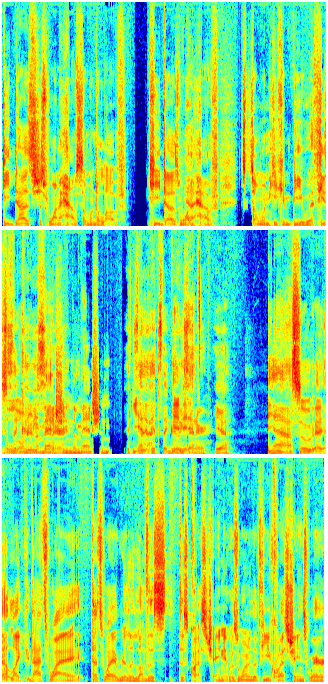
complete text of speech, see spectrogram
he does just want to have someone to love. He does want to have someone he can be with. He's It's alone in a center. mansion. The mansion. It's yeah, the, it's the gooey it- center. Yeah. Yeah, so uh, like that's why that's why I really love this this quest chain. It was one of the few quest chains where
